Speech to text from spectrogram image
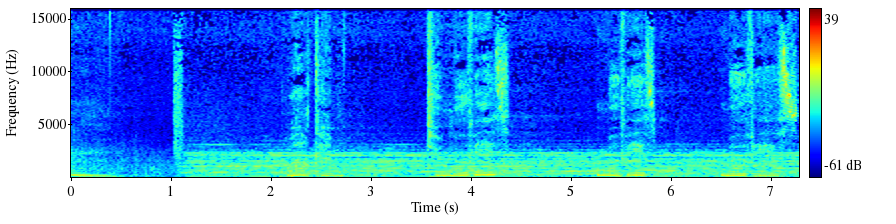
Mm. Welcome to Movies, Movies, Movies.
